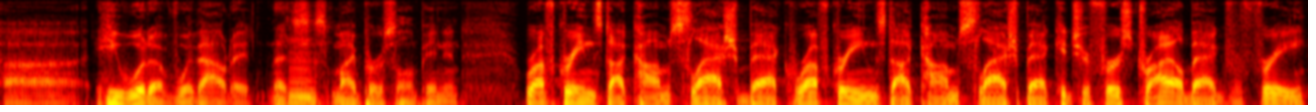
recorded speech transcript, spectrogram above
uh, he would have without it. That's mm. just my personal opinion. Roughgreens.com slash Beck. Roughgreens.com slash Beck. Get your first trial bag for free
